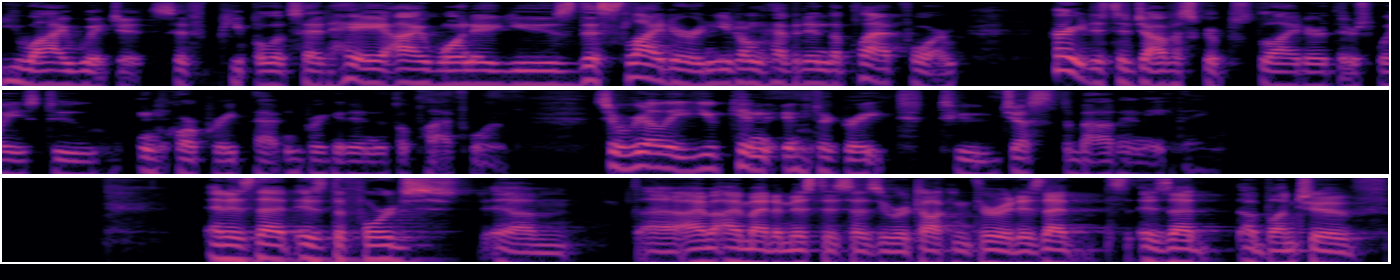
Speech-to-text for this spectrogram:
ui widgets. If people have said hey i want to use this slider and you don't have it in the platform great it's a javascript slider there's ways to incorporate that and bring it into the platform so really you can integrate to just about anything and is that is the forge um, uh, I, I, might have missed this as you were talking through it. Is that is that a bunch of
